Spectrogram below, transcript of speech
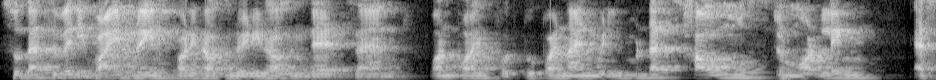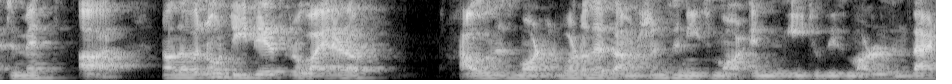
So that's a very wide range 40,000 to 80,000 deaths and 1.4 to 2.9 million. But that's how most modeling estimates are. Now, there were no details provided of how this model, what are the assumptions in each mod, in each of these models, and that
